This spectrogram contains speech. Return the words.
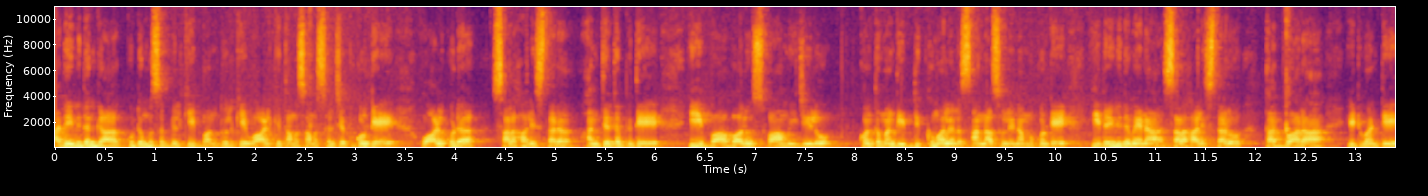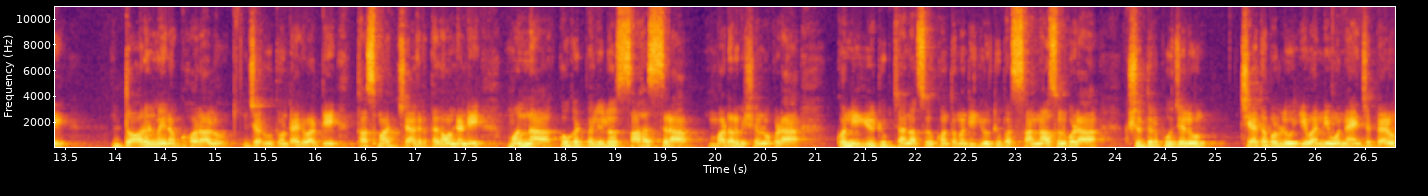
అదేవిధంగా కుటుంబ సభ్యులకి బంధువులకి వాళ్ళకి తమ సమస్యలు చెప్పుకుంటే వాళ్ళు కూడా సలహాలు ఇస్తారు. అంతే తప్పితే ఈ బాబాలు స్వామీజీలు కొంతమంది దిక్కుమాలిన సన్నాసుల్ని నమ్ముకుంటే ఇదే విధమైన సలహాలు ఇస్తారు. తద్వారా ఇటువంటి దారుణమైన ఘోరాలు జరుగుతుంటాయి కాబట్టి తస్మాత్ జాగ్రత్తగా ఉండండి. మొన్న కూకట్పల్లిలో సహస్ర మర్డర్ విషయంలో కూడా కొన్ని యూట్యూబ్ ఛానల్స్ కొంతమంది యూట్యూబర్ సన్నాసులు కూడా క్షుద్ర పూజలు చేతపళ్ళు ఇవన్నీ ఉన్నాయని చెప్పారు.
